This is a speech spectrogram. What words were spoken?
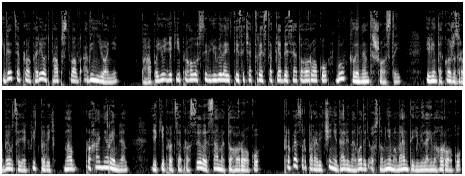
Йдеться про період папства в Авіньйоні. Папою, який проголосив ювілей 1350 року, був Климент VI, і він також зробив це як відповідь на прохання римлян, які про це просили саме того року. Професор Паравічині далі наводить основні моменти ювілейного року.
